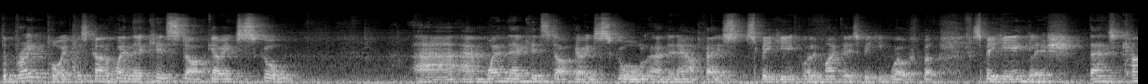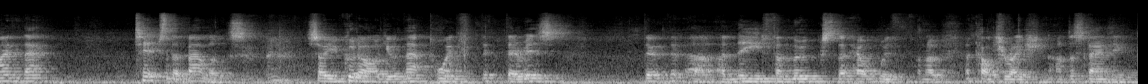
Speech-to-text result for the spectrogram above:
the break point is kind of when their kids start going to school. Uh, and when their kids start going to school, and in our case, speaking, well, in my case, speaking Welsh, but speaking English, that's kind of, that tips the balance. So you could argue at that point that there is there, uh, a need for MOOCs that help with know, acculturation, understanding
